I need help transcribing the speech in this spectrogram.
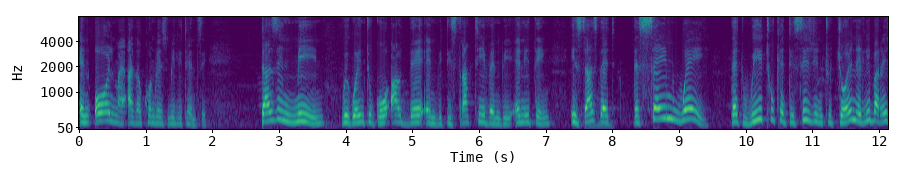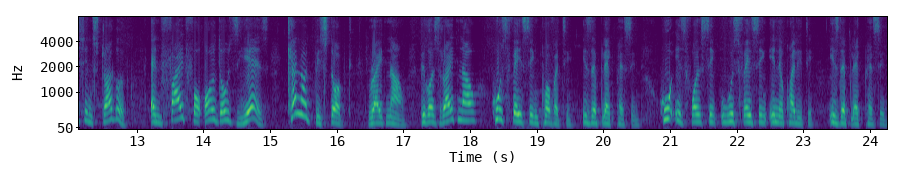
and all my other comrades' militancy doesn't mean we're going to go out there and be destructive and be anything. It's just that the same way that we took a decision to join a liberation struggle and fight for all those years cannot be stopped right now. Because right now, who's facing poverty is a black person. Who is facing, who's facing inequality is the black person.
